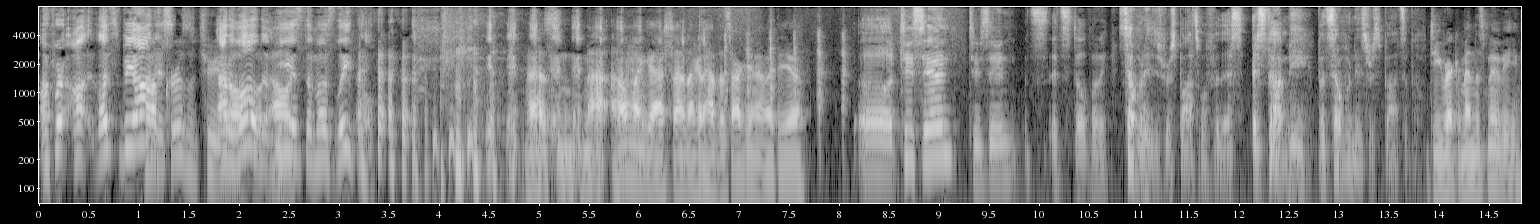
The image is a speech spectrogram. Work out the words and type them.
Uh, for, uh, let's be honest. Cruise will chew out of all of but them, he is the most lethal. That's not. Oh my gosh, I'm not gonna have this argument with you. Oh, too soon? Too soon? It's it's still funny. Someone is responsible for this. It's not me, but someone is responsible. Do you recommend this movie?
